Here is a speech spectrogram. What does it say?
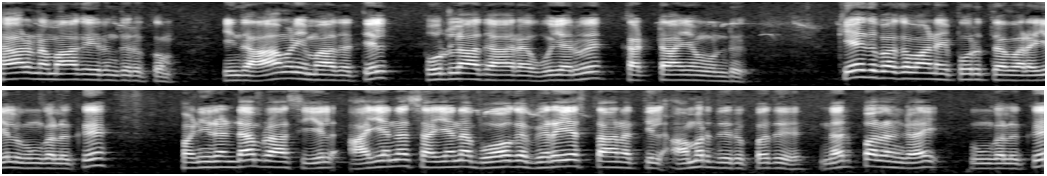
காரணமாக இருந்திருக்கும். இந்த ஆவணி மாதத்தில் பொருளாதார உயர்வு கட்டாயம் உண்டு. கேது பகவானை பொறுத்தவரையில் உங்களுக்கு பனிரெண்டாம் ராசியில் அயன சயன போக விரயஸ்தானத்தில் அமர்ந்திருப்பது நற்பலன்களை உங்களுக்கு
